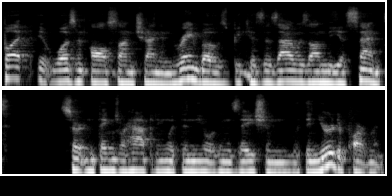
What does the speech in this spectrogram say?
But it wasn't all sunshine and rainbows because as I was on the ascent, certain things were happening within the organization, within your department,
